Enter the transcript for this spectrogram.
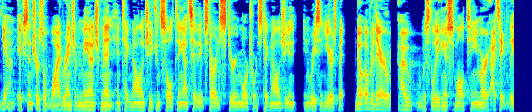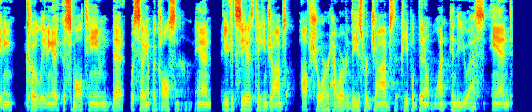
Yeah, Accenture is a wide range of management and technology consulting. I'd say they've started steering more towards technology in, in recent years. But no, over there, I was leading a small team, or I'd say leading, co leading a, a small team that was setting up a call center. And you could see it as taking jobs offshore. However, these were jobs that people didn't want in the US. And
